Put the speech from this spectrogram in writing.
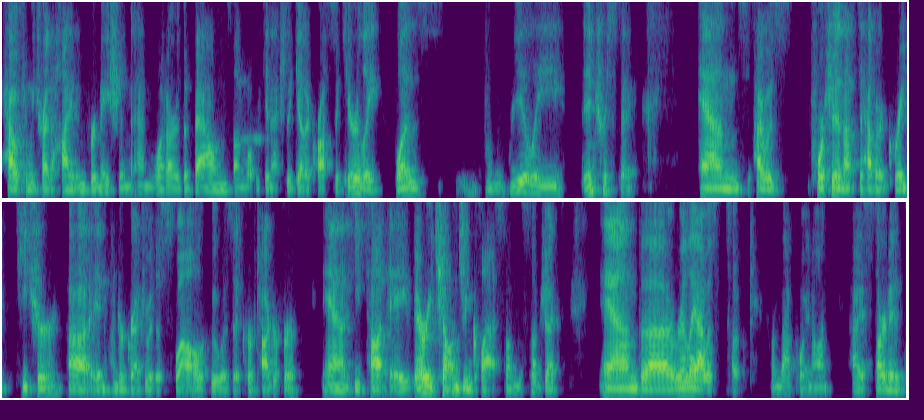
How can we try to hide information and what are the bounds on what we can actually get across securely was really interesting. And I was fortunate enough to have a great teacher uh, in undergraduate as well, who was a cryptographer. And he taught a very challenging class on the subject. And uh, really, I was hooked from that point on. I started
